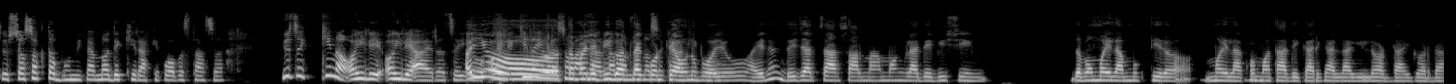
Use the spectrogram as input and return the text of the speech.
त्यो सशक्त भूमिका नदेखिराखेको अवस्था छ। यो चाहिँ किन अहिले अहिले आएर चाहिँ तपाईँले विगतलाई कोट्याउनु भयो होइन? दुई हजार चार सालमा मङ्गला देवी सिंह जब महिला मुक्ति र महिलाको मताधिकारका लागि लड्दै गर्दा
